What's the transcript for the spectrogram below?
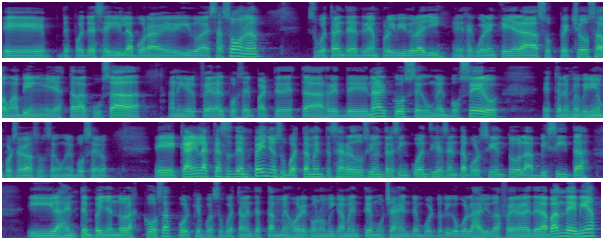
eh, después de seguirla por haber ido a esa zona. Supuestamente le tenían prohibido allí. Eh, recuerden que ella era sospechosa, o más bien ella estaba acusada a nivel federal por ser parte de esta red de narcos, según el vocero. Esto no es mi opinión, por si acaso, según el vocero. Eh, caen las casas de empeño. Supuestamente se ha reducido entre 50 y 60% las visitas y la gente empeñando las cosas porque, pues, supuestamente están mejor económicamente mucha gente en Puerto Rico por las ayudas federales de la pandemia.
